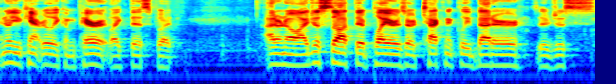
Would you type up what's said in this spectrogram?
I know you can't really compare it like this, but I don't know. I just thought their players are technically better. They're just.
